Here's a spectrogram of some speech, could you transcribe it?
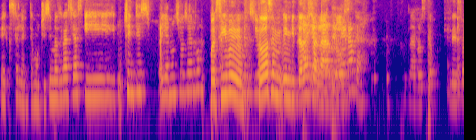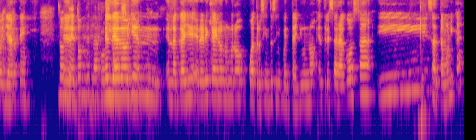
Excelente, muchísimas gracias. ¿Y Chintis, hay anuncios de algo? Pues sí, todos invitados a la rosca. La rosca de Soyarte. ¿Dónde, el, ¿Dónde, es la? El día de hoy en, en, la calle Herrera Cairo número 451 entre Zaragoza y Santa Mónica,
